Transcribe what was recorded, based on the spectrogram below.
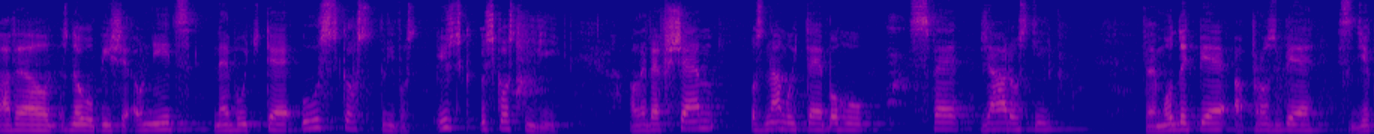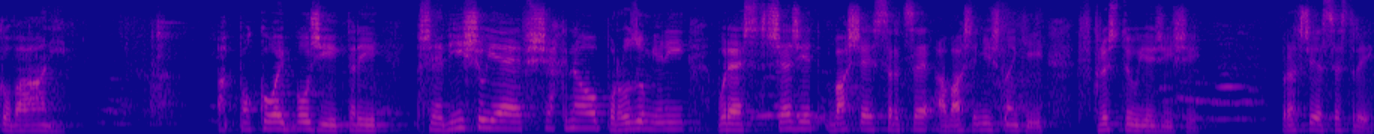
Pavel znovu píše, o nic nebuďte úzkostliví, ale ve všem oznamujte Bohu své žádosti ve modlitbě a prozbě s děkováním. A pokoj Boží, který převýšuje všechno porozumění, bude střežit vaše srdce a vaše myšlenky v Kristu Ježíši. Bratři a sestry,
